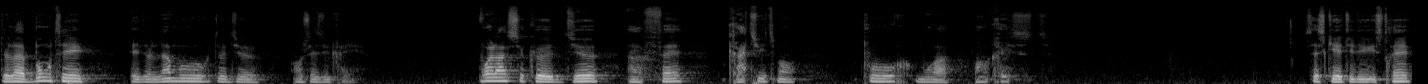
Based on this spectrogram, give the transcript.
de la bonté et de l'amour de Dieu en Jésus-Christ. Voilà ce que Dieu a fait gratuitement pour moi en Christ. C'est ce qui est illustré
